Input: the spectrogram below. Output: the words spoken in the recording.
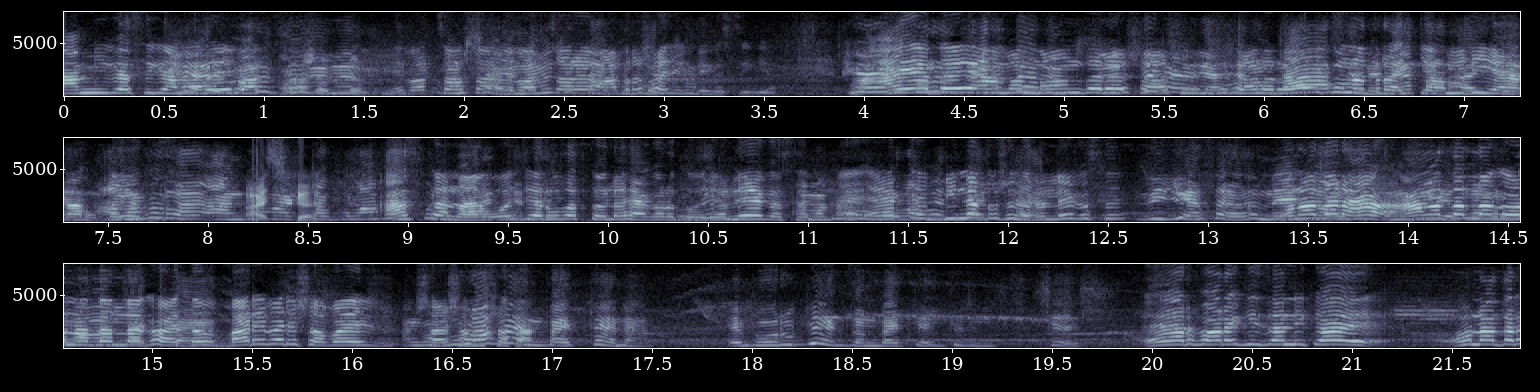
আমি গেছি আমার আজকে। না ওই যে রোজা কইলে লেগে বিনা দোষে লেগে ওনাদের আমাদের লাগে ওনাদের লাগে হয়তো বাড়ি বাড়ি সবাই সমস্যা এরপরে কি জানি কয় ওনাদের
